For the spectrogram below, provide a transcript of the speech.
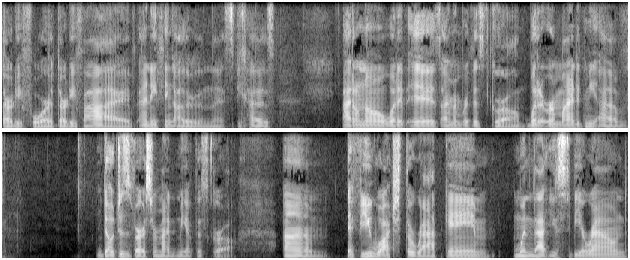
34, 35, anything other than this because I don't know what it is. I remember this girl. What it reminded me of Doja's verse reminded me of this girl. Um, if you watched the rap game when that used to be around,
